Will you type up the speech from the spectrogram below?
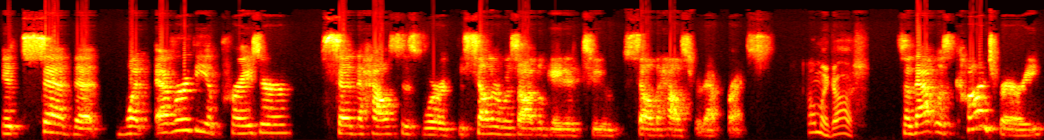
it said that whatever the appraiser said the house is worth, the seller was obligated to sell the house for that price. Oh my gosh. So that was contrary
